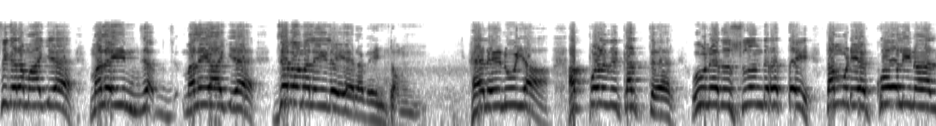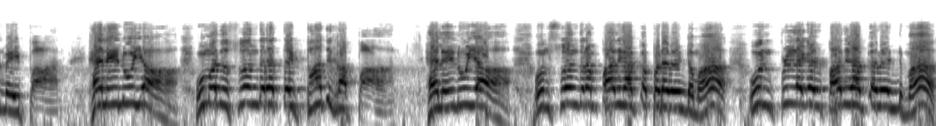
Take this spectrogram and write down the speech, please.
சிகரமாகிய மலையின் மலையாகிய ஜபமலையிலே ஏற வேண்டும். அப்பொழுது கர்த்தர் உனது சுதந்திரத்தை தம்முடைய கோலினால் மேய்ப்பார். உமது சுதந்திரத்தை பாதுகாப்பார். ஹலேலூயா உன் சுதந்திரம் பாதுகாக்கப்பட வேண்டுமா? உன் பிள்ளைகள் பாதுகாக்க வேண்டுமா?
